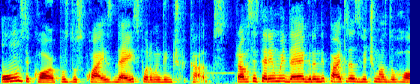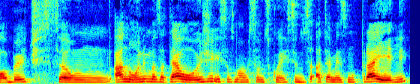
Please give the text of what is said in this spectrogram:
11 corpos, dos quais 10 foram identificados. Para vocês terem uma ideia, grande parte das vítimas do Robert são anônimas até hoje e seus nomes são desconhecidos até mesmo para ele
